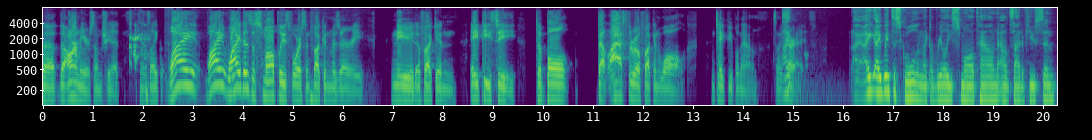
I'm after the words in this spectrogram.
the the army or some shit. And it's like, why why why does a small police force in fucking Missouri need a fucking APC to bolt that last through a fucking wall and take people down? It's like, I, all right. I, I went to school in like a really small town outside of Houston.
